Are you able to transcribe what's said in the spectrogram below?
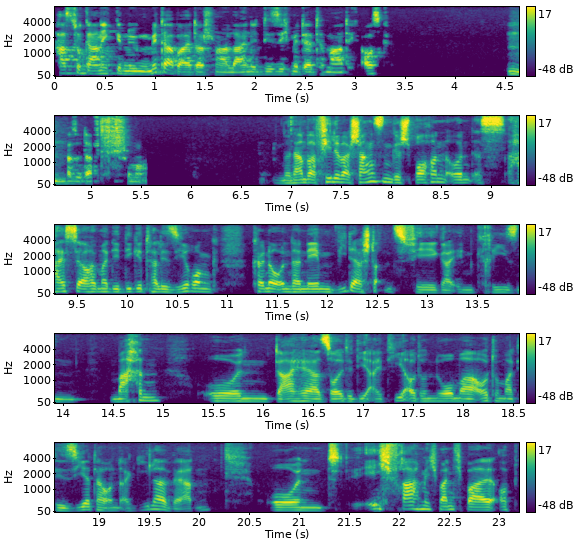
hast du gar nicht genügend Mitarbeiter schon alleine, die sich mit der Thematik auskennen. Mhm. Also dafür schon mal. Nun haben wir viel über Chancen gesprochen und es heißt ja auch immer, die Digitalisierung könne Unternehmen widerstandsfähiger in Krisen machen. Und daher sollte die IT autonomer, automatisierter und agiler werden. Und ich frage mich manchmal, ob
